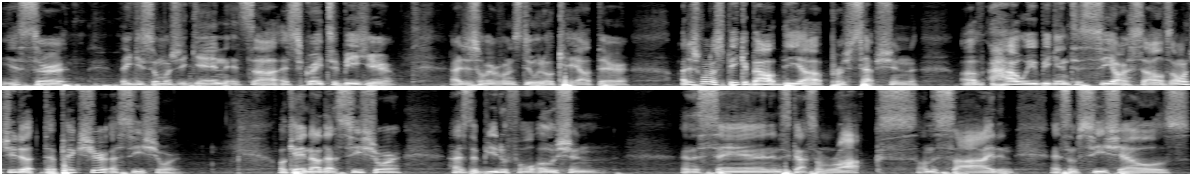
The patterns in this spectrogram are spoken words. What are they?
Yes, sir. Thank you so much again. It's uh, it's great to be here. I just hope everyone's doing okay out there. I just want to speak about the uh, perception of how we begin to see ourselves. I want you to, to picture a seashore. Okay, now that seashore has the beautiful ocean and the sand, and it's got some rocks on the side and, and some seashells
